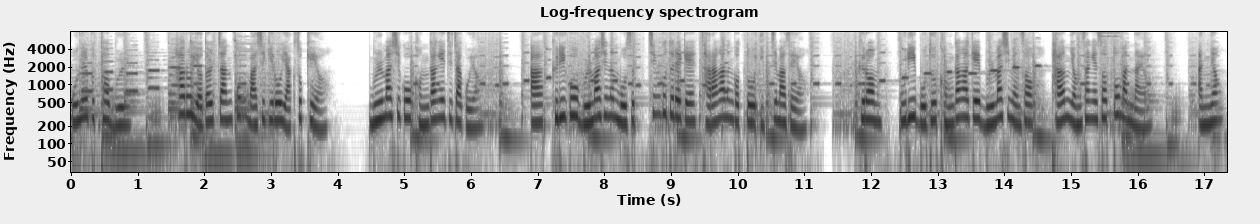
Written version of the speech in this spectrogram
오늘부터 물 하루 8잔 꼭 마시기로 약속해요. 물 마시고 건강해지자고요. 아, 그리고 물 마시는 모습 친구들에게 자랑하는 것도 잊지 마세요. 그럼 우리 모두 건강하게 물 마시면서 다음 영상에서 또 만나요. 안녕.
